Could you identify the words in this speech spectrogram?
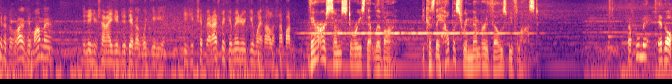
Εκείνο το βράδυ θυμάμαι δεν είχε ξαναγίνει τέτοια κακοκαιρία. Είχε ξεπεράσει το χειμώριο κύμα η θάλασσα πάνω. There are some stories that live on because they help us remember those we've lost. Θα πούμε εδώ.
